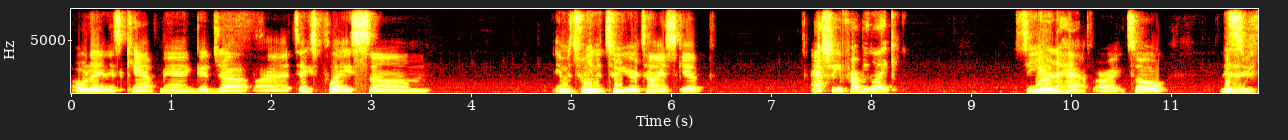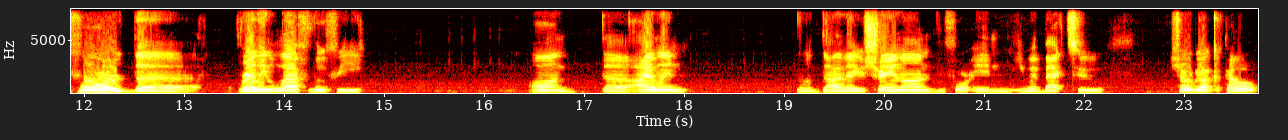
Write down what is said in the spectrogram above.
Oda in his camp, man. Good job. Uh, it takes place um, in between the two-year time skip. Actually, probably like it's a year and a half. All right, so this is before the Rayleigh left Luffy on the island, the island that he was training on before, and he went back to Shogun Capello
